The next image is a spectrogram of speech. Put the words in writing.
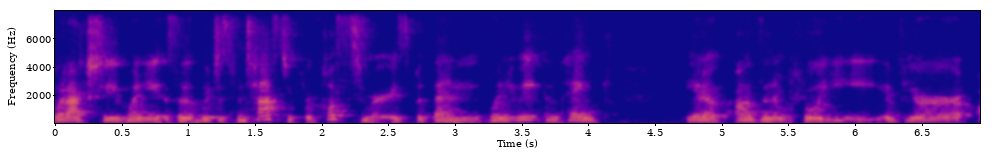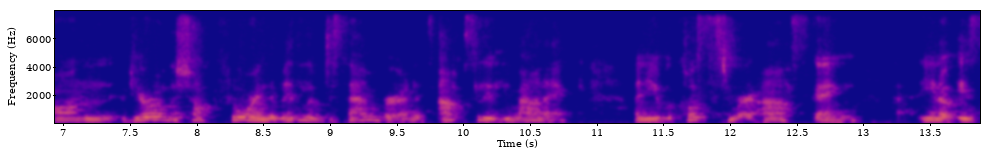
But actually, when you so which is fantastic for customers, but then when you even think you know as an employee if you're on if you're on the shop floor in the middle of december and it's absolutely manic and you have a customer asking you know is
